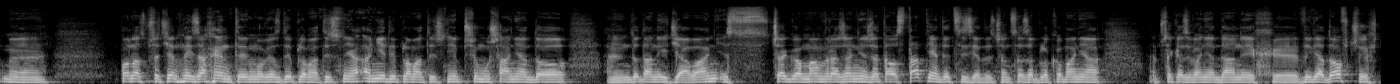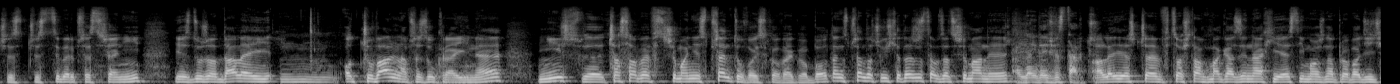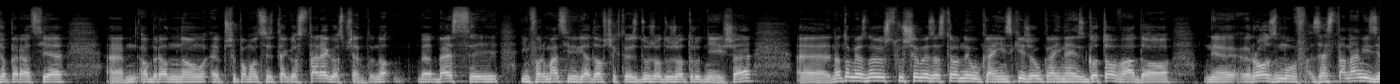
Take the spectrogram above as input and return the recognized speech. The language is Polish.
ponadprzeciętnej zachęty, mówiąc dyplomatycznie, a nie dyplomatycznie, przymuszania do, e, do danych działań, z czego mam wrażenie, że ta ostatnia decyzja dotycząca zablokowania przekazywania danych e, wywiadowczych czy, z- czy z cyberprzestrzeni jest dużo dalej mm, odczuwalna przez Ukrainę niż e, czasowe wstrzymanie sprzętu wojskowego, bo ten sprzęt oczywiście też został zatrzymany Ale ileś wystarczy. ale jeszcze coś tam w magazynach jest i można prowadzić operację obronną e, przy pomocy tego starego sprzętu. No, be- bez informacji wywiadowczych to jest dużo, dużo trudniejsze. Natomiast no, już słyszymy ze strony ukraińskiej, że Ukraina jest gotowa do rozmów ze Stanami Zjednoczonymi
